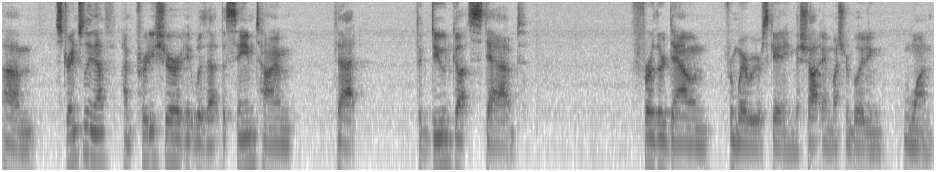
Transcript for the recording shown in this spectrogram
Um, strangely enough, I'm pretty sure it was at the same time that the dude got stabbed further down from where we were skating, the shot in Mushroom Blading 1.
